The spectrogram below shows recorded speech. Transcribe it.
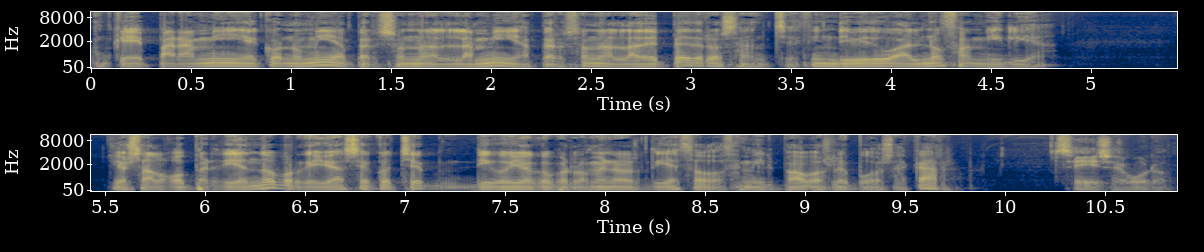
aunque para mi economía personal, la mía personal, la de Pedro Sánchez, individual, no familia, yo salgo perdiendo porque yo a ese coche digo yo que por lo menos 10 o 12 mil pavos le puedo sacar. Sí, seguro,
